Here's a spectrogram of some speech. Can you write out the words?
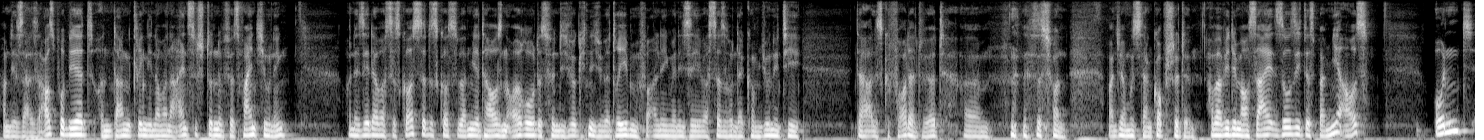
haben die das alles ausprobiert und dann kriegen die nochmal eine Einzelstunde fürs Feintuning. Und ihr seht ja, was das kostet. Das kostet bei mir 1000 Euro. Das finde ich wirklich nicht übertrieben. Vor allen Dingen, wenn ich sehe, was da so in der Community da alles gefordert wird. Ähm, das ist schon Manchmal muss ich dann Kopf schütteln. Aber wie dem auch sei, so sieht es bei mir aus. Und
